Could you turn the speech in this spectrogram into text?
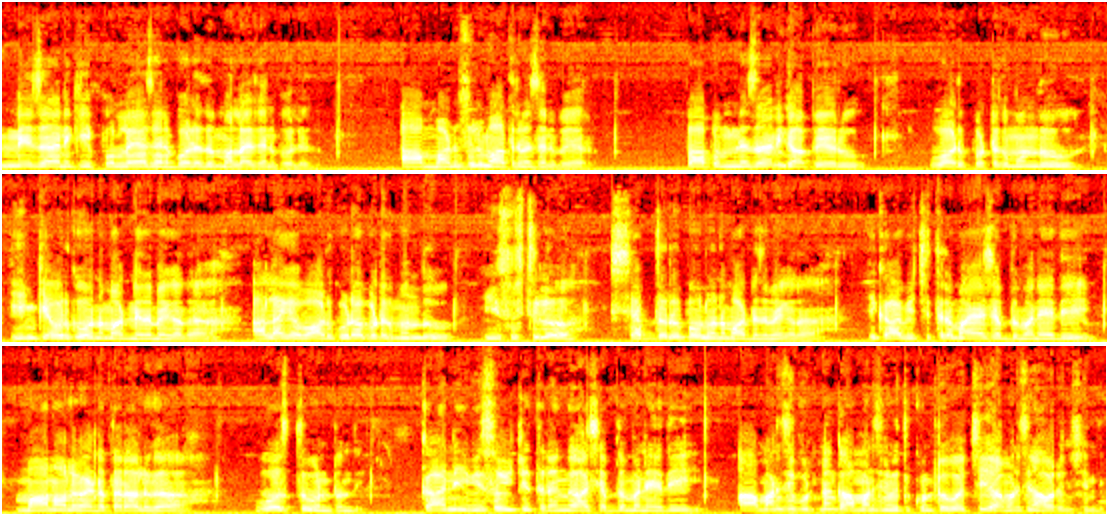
నిజానికి పుల్లయ్య చనిపోలేదు మల్లయ్య చనిపోలేదు. ఆ మనుషులు మాత్రమే చనిపోయారు. పాపం నిజానికి ఆ పేరు వాడు పుట్టక ముందు ఇంకెవరికో ఉన్నమాట నిజమే కదా. అలాగే వాడు కూడా పుట్టక ముందు ఈ సృష్టిలో శబ్ద రూపంలో ఉన్నమాట నిజమే కదా. ఇక ఆ విచిత్ర మాయా శబ్దం అనేది మానవుల వెంట తరాలుగా వస్తూ ఉంటుంది. కానీ విశ్వ విచిత్రంగా ఆ శబ్దం అనేది ఆ మనిషి పుట్టినాక ఆ మనిషిని వెతుక్కుంటూ వచ్చి ఆ మనిషిని ఆవరించింది.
